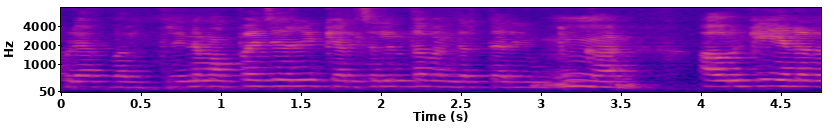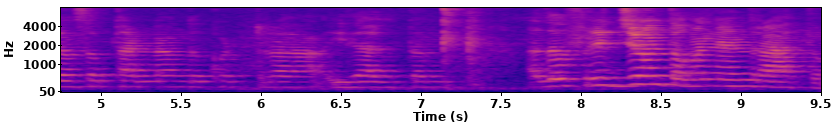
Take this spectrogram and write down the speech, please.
ಕುಡಿಯಕ್ ಬರುತ್ರಿ. ನಮ್ಮ ಅಪ್ಪಾಜಿಯವ್ರಿ ಕೆಲ್ಸಲಿಂದ ಬಂದಿರ್ತಾರೆ ಊಟಕ್ಕ. ಅವ್ರಿಗೆ ಏನಾರ ಒಂದ್ ಸ್ವಲ್ಪ ತಣ್ಣಂದು ಕೊಟ್ರ ಇದಾಗುತ್ತಂತ. ಅದು ಫ್ರಿಜ್ ಒಂದ್ ತಗೊಂಡೆ ಅಂದ್ರ ಆತು.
